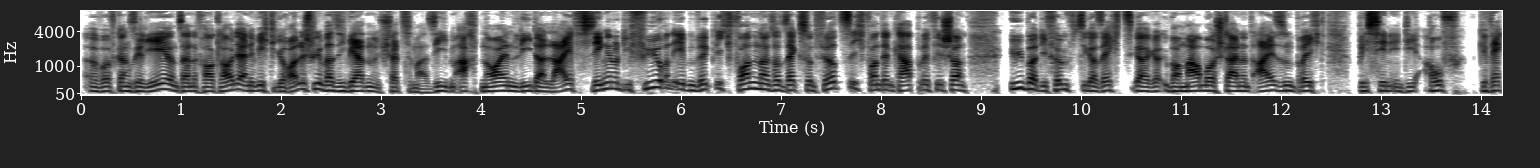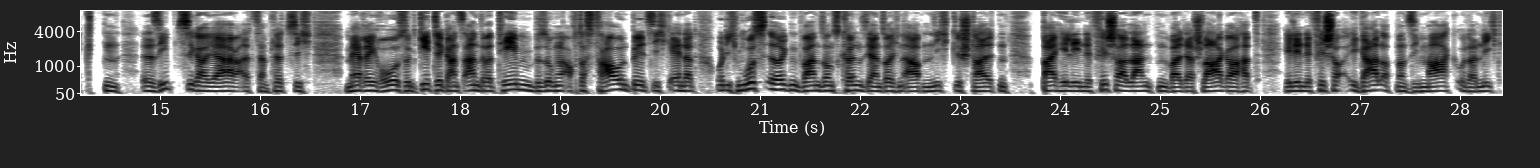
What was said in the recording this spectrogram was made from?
äh, Wolfgang Sellier und seine Frau Claudia eine wichtige Rolle spielen, weil sie werden, ich schätze mal, sieben, acht, neun Lieder live singen und die führen eben wirklich von 1946, von den Capri-Fischern über die 50er, 60er, über Marmorstein und Eisenbricht bis hin in die aufgeweckten 70er äh, Jahre, als dann plötzlich Mary Rose und Gitte ganz andere Themen besungen, auch das Frauenbild sich geändert. Und ich muss irgendwann, sonst können Sie einen solchen Abend nicht gestalten, bei Helene Fischer landen, weil der Schlager hat Helene Fischer, egal ob man sie mag oder nicht,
